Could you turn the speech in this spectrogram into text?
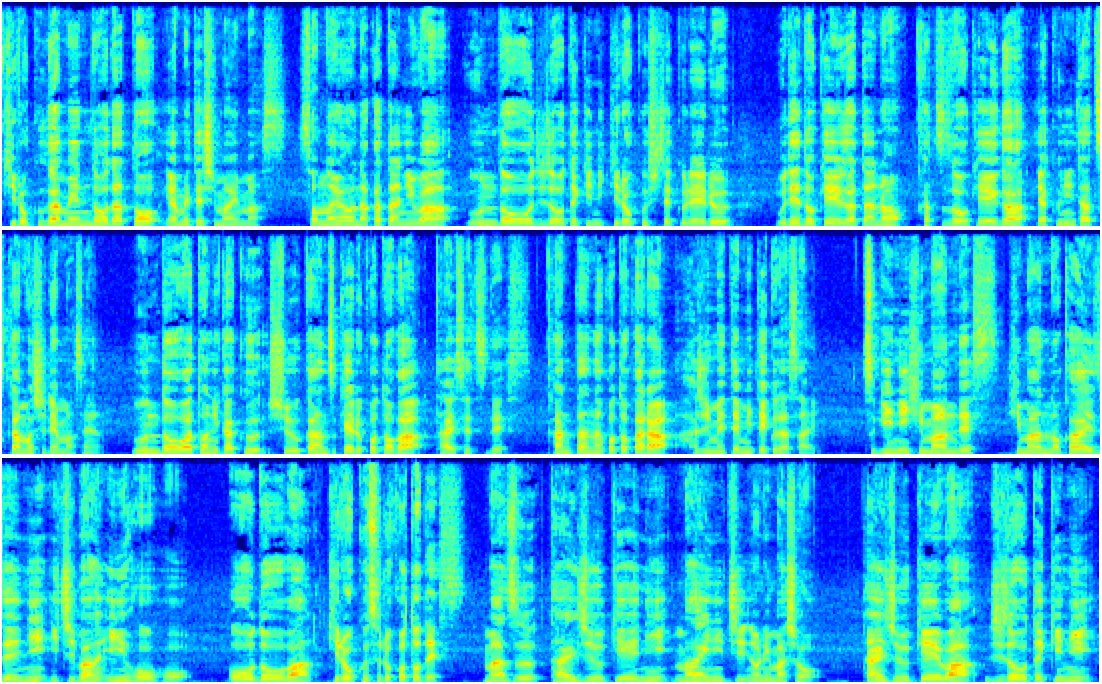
記録が面倒だとやめてしまいます。そのような方には運動を自動的に記録してくれる腕時計型の活動計が役に立つかもしれません。運動はとにかく習慣づけることが大切です。簡単なことから始めてみてください。次に肥満です。肥満の改善に一番いい方法。王道は記録することです。まず体重計に毎日乗りましょう。体重計は自動的に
